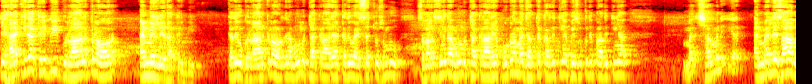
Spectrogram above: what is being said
ਤੇ ਹੈ ਕਿਹਦਾ ਕਰੀਬੀ? ਗੁਰਲਾਲ ਘਨੌਰ ਐਮਐਲਏ ਦਾ ਕਰੀਬੀ। ਕਦੇ ਉਹ ਗੁਰਲਾਲ ਘਨੌਰ ਦੇ ਨਾਲ ਮੂੰਹ ਮਿੱਠਾ ਕਰਾ ਰਿਹਾ, ਕਦੇ ਉਹ ਐਸਐਚਓ ਸਮੂਹ ਸਵਰਨ ਸਿੰਘ ਦਾ ਮੂੰਹ ਮਿੱਠਾ ਕਰਾ ਰਿਹਾ। ਫੋਟੋਆਂ ਮੈਂ ਜਨਤਕ ਕਰ ਦਿੱਤੀਆਂ ਫੇਸਬੁੱਕ ਤੇ ਪਾ ਦਿੱਤੀਆਂ। ਮੈਂ ਸ਼ਰਮ ਨਹੀਂ, ਯਾਰ ਐਮਐਲਏ ਸਾਹਿਬ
